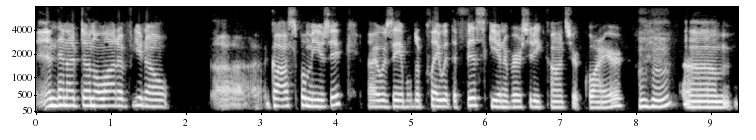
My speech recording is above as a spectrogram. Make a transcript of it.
and then I've done a lot of, you know, uh, gospel music. I was able to play with the Fisk University Concert Choir. Mm-hmm. Um,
